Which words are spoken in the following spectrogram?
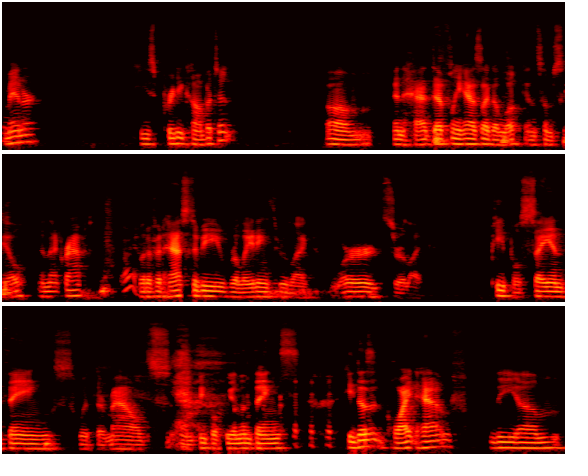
mhm. manner, he's pretty competent um, and had definitely has like a look and some skill in that craft. Oh yeah, But if it has to be relating through like words or like people saying things with their mouths yeah. and people feeling things, he doesn't quite have the um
